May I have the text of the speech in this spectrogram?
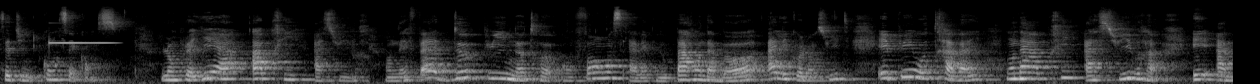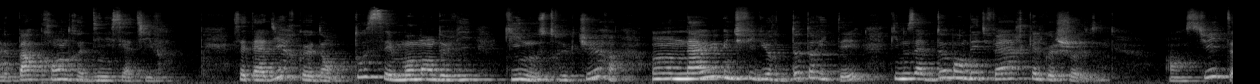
c'est une conséquence. L'employé a appris à suivre. En effet, depuis notre enfance, avec nos parents d'abord, à l'école ensuite, et puis au travail, on a appris à suivre et à ne pas prendre d'initiative. C'est-à-dire que dans tous ces moments de vie qui nous structurent, on a eu une figure d'autorité qui nous a demandé de faire quelque chose. Ensuite,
